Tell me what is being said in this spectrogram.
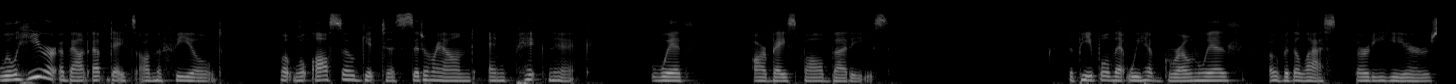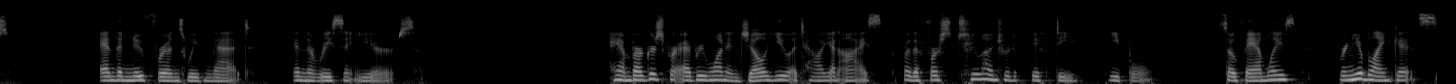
We'll hear about updates on the field, but we'll also get to sit around and picnic with our baseball buddies, the people that we have grown with over the last 30 years. and the new friends we've met in the recent years. Hamburgers for everyone and Gel U Italian ice for the first 250 people. So, families, bring your blankets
